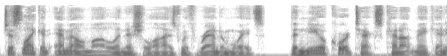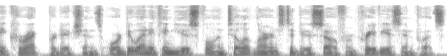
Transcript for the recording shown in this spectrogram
just like an ML model initialized with random weights, the neocortex cannot make any correct predictions or do anything useful until it learns to do so from previous inputs,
